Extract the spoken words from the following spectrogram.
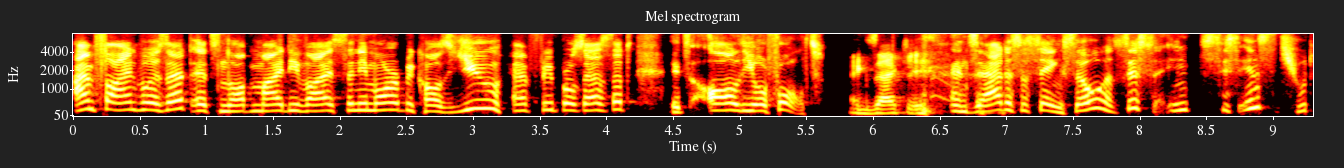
I'm fine with it. It's not my device anymore because you have reprocessed it. It's all your fault. Exactly. and that is the thing. So this in, this institute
